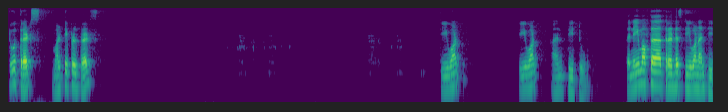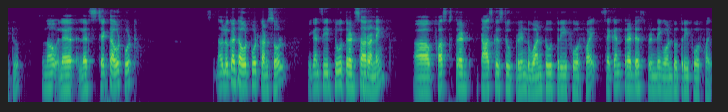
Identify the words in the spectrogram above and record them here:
two threads, multiple threads. T1, T1 and T2. The name of the thread is T1 and T2. So now le let's check the output. Now look at the output console. You can see two threads are running. Uh, first thread task is to print 1, 2, 3, 4, 5. Second thread is printing 1, 2, 3, 4, 5.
